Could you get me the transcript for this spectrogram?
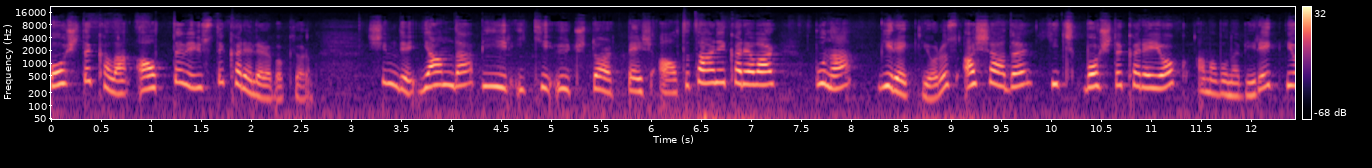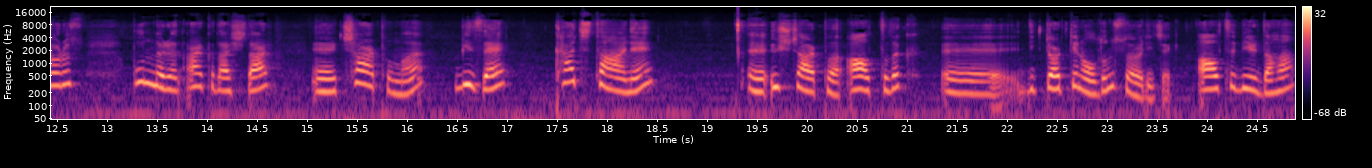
boşta kalan altta ve üstte karelere bakıyorum. Şimdi yanda 1, 2, 3, 4, 5, 6 tane kare var. Buna 1 ekliyoruz. Aşağıda hiç boşta kare yok ama buna 1 ekliyoruz. Bunların arkadaşlar e, çarpımı bize kaç tane 3 çarpı 6'lık e, dikdörtgen olduğunu söyleyecek. 6 bir daha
